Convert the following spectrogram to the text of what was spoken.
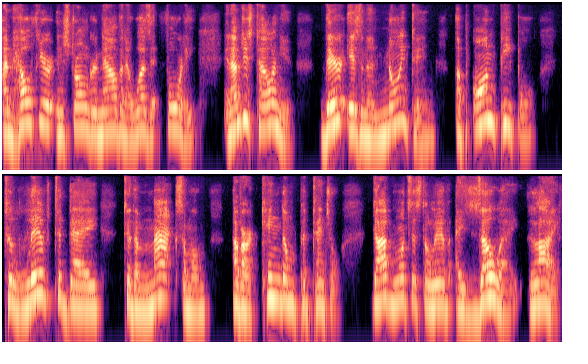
I'm healthier and stronger now than I was at 40. And I'm just telling you, there is an anointing upon people to live today to the maximum of our kingdom potential. God wants us to live a Zoe life,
